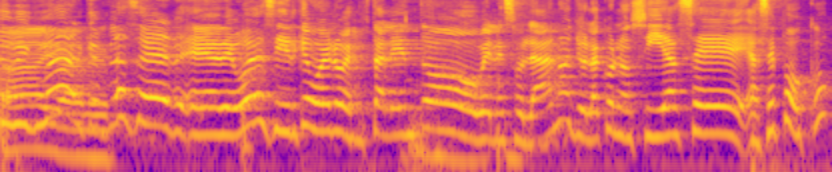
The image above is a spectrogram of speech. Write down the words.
Mar, a qué placer. Eh, debo decir que, bueno, es talento venezolano. Yo la conocí hace, hace poco.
